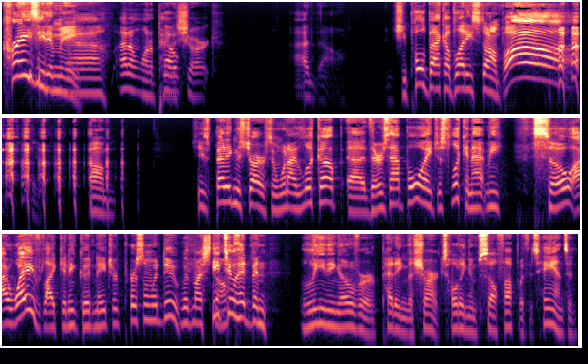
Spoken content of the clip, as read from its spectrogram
crazy to me. Yeah, I don't want to pet No. a shark. I know. She pulled back a bloody stump. Ah! um, she's petting the sharks, and when I look up, uh, there's that boy just looking at me. So I waved like any good-natured person would do. With my stump. he too had been leaning over, petting the sharks, holding himself up with his hands, and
